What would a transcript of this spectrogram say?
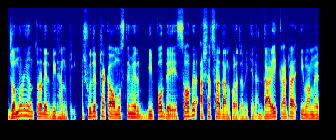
জন্ম নিয়ন্ত্রণের বিধান কি? সুদের টাকা অমুসলিমের বিপদে সবের আশা ছাড়া দান করা যাবে কিনা? দাড়ি কাটা ইমামের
